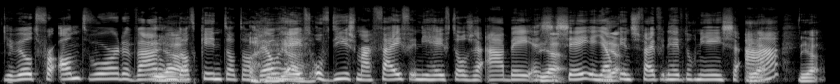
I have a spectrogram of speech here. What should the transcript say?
je wilt verantwoorden waarom Ja. dat kind dat dan wel Ja. heeft. Of die is maar vijf en die heeft al zijn A, B en C. En jouw kind is vijf en die heeft nog niet eens zijn A. Ja.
